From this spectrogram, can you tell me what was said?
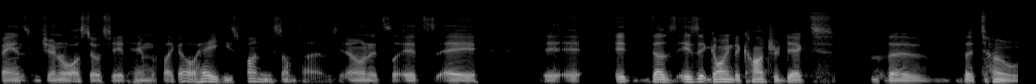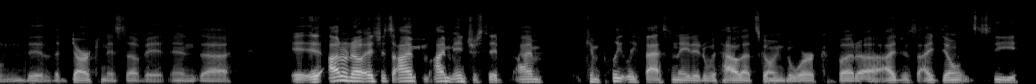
fans in general associate him with like, oh, hey, he's funny sometimes, you know, and it's it's a it it, it does is it going to contradict the the tone, the the darkness of it, and uh, it, it, I don't know. It's just I'm I'm interested. I'm completely fascinated with how that's going to work, but uh, I just I don't see.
